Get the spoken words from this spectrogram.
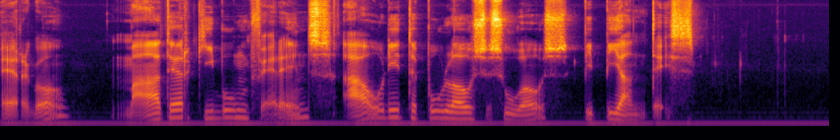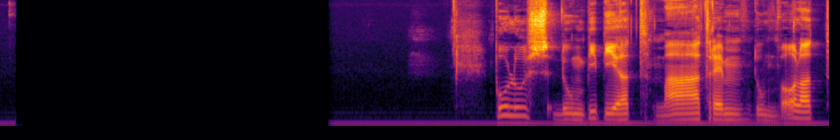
Ergo, mater cibum ferens audit pullos suos pipiantes. Pullus dum pipiat matrem dum volat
